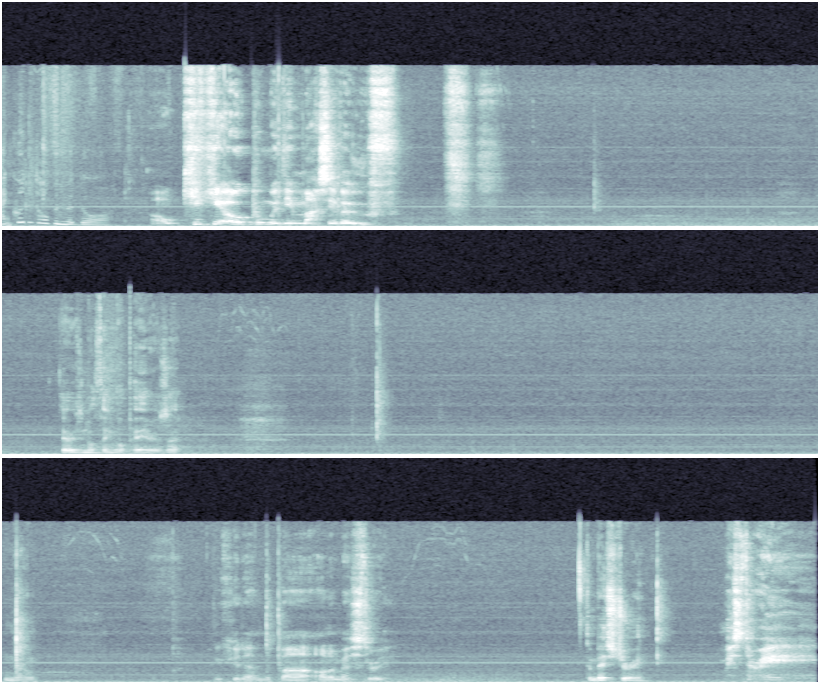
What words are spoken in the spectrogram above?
I couldn't open the door. Oh, kick it open with your massive oof. There is nothing up here, is there? No. You could end the part on a mystery. The mystery. Mystery.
